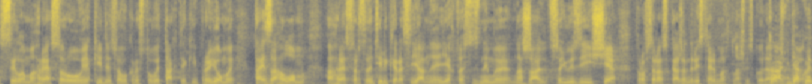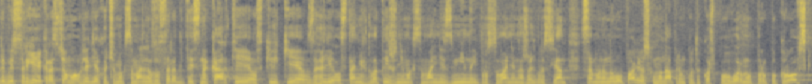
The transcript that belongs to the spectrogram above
силам агресору, які для цього використовують тактики і прийоми. Та й загалом агресор це не тільки росіяни, є хтось з ними, на жаль, в союзі і ще. Про все розкаже Андрій Стермах, наш військовий Так, дякую тобі, Сергій. Якраз в цьому огляді я хочу максимально зосередитись на карті, оскільки взагалі останніх два тижні максимальні зміни і просування, на жаль, в росіян саме на Новопавлівському напрямку. Також поговоримо про Покровськ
